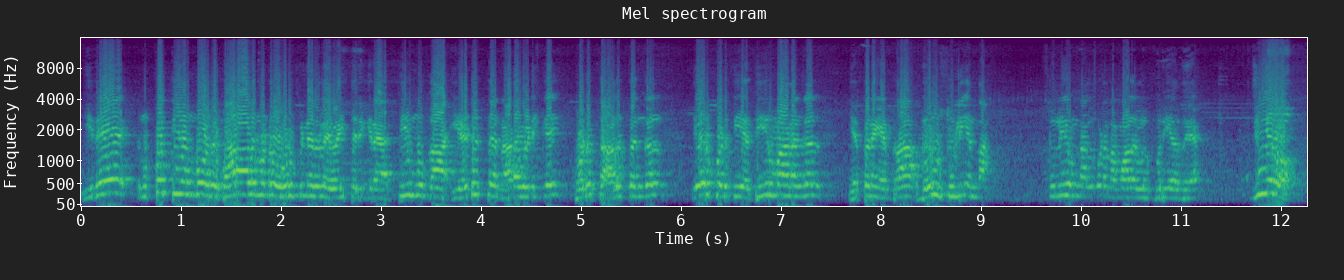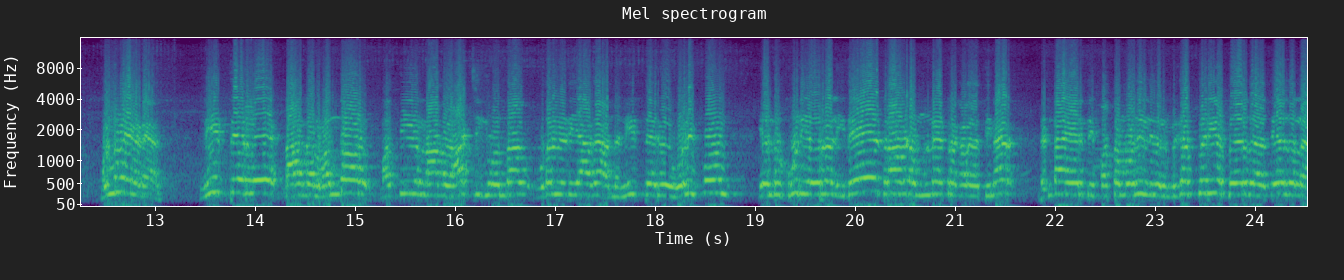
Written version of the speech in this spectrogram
இதே முப்பத்தி ஒன்பது பாராளுமன்ற உறுப்பினர்களை வைத்திருக்கிற திமுக எடுத்த நடவடிக்கை கொடுத்த அழுத்தங்கள் ஏற்படுத்திய தீர்மானங்கள் எத்தனை என்றால் வெறும் சுழியம் தான். சுழியம்னால் கூட நம்ம ஆளுங்களுக்கு புரியாது. ஜீரோ. ஒண்ணுமே கிடையாது. நீட் தேர்வு நாங்கள் வந்தால் மத்தியில் நாங்கள் ஆட்சிக்கு வந்தால் உடனடியாக அந்த நீட் தேர்வை ஒழிப்போம். என்று கூறியவர்கள் இதே திராவிட முன்னேற்ற கழகத்தினர் இரண்டாயிரத்தி பத்தொன்பதில் இதில் மிகப்பெரிய தேர்தல் தேர்தல்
